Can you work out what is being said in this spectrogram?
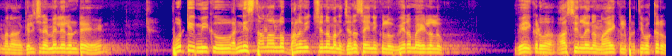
మన గెలిచిన ఎమ్మెల్యేలు ఉంటే పోటీ మీకు అన్ని స్థానాల్లో బలం ఇచ్చిన మన జన సైనికులు వీర మహిళలు వే ఇక్కడ ఆసీనులైన నాయకులు ప్రతి ఒక్కరూ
